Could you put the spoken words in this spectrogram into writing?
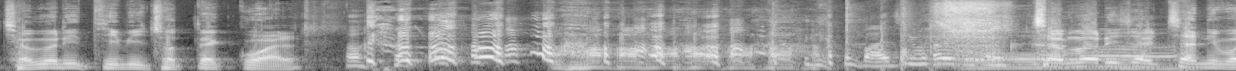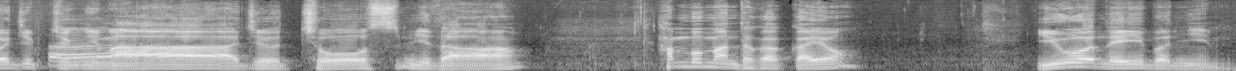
정어리 TV 좆대꾸알 마지막에 정어리 절찬이 모집 중님 아, 아주 좋습니다. 한 분만 더 갈까요? 유어 네이버님.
